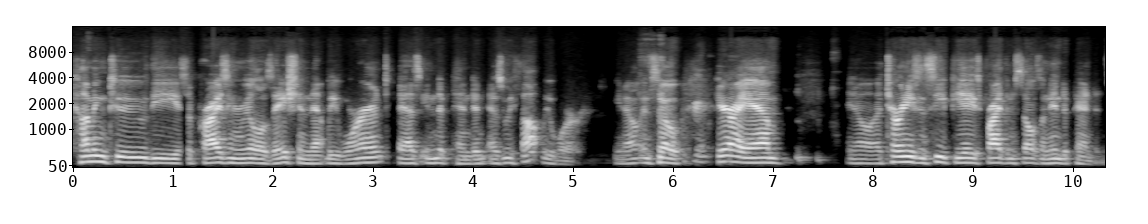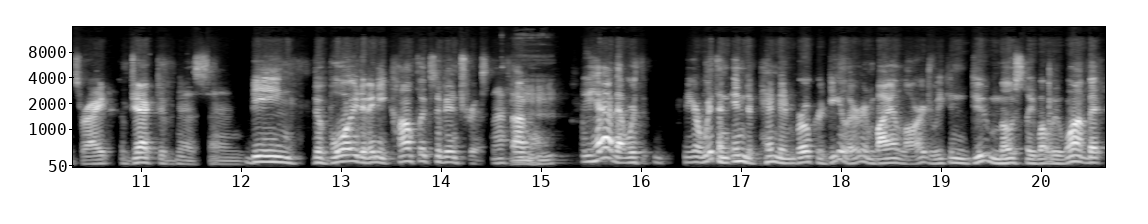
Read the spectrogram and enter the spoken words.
coming to the surprising realization that we weren't as independent as we thought we were, you know. And so here I am, you know, attorneys and CPAs pride themselves on independence, right? Objectiveness and being devoid of any conflicts of interest. And I thought, mm-hmm. well, we have that with we are with an independent broker dealer, and by and large, we can do mostly what we want. But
